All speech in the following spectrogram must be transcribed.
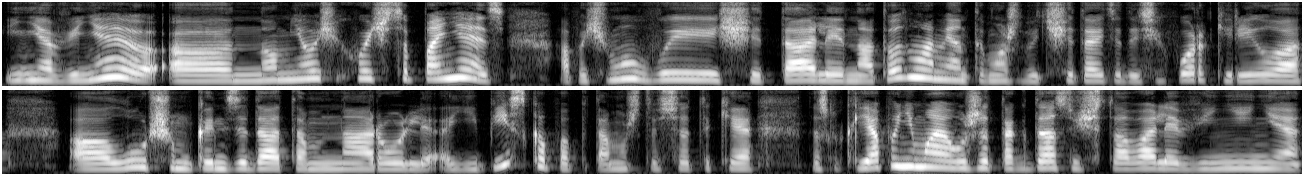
и не обвиняю, а, но мне очень хочется понять, а почему вы считали на тот момент, и, может быть, считаете до сих пор Кирилла а, лучшим кандидатом на роль епископа, потому что все таки насколько я понимаю, уже тогда существовали обвинения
